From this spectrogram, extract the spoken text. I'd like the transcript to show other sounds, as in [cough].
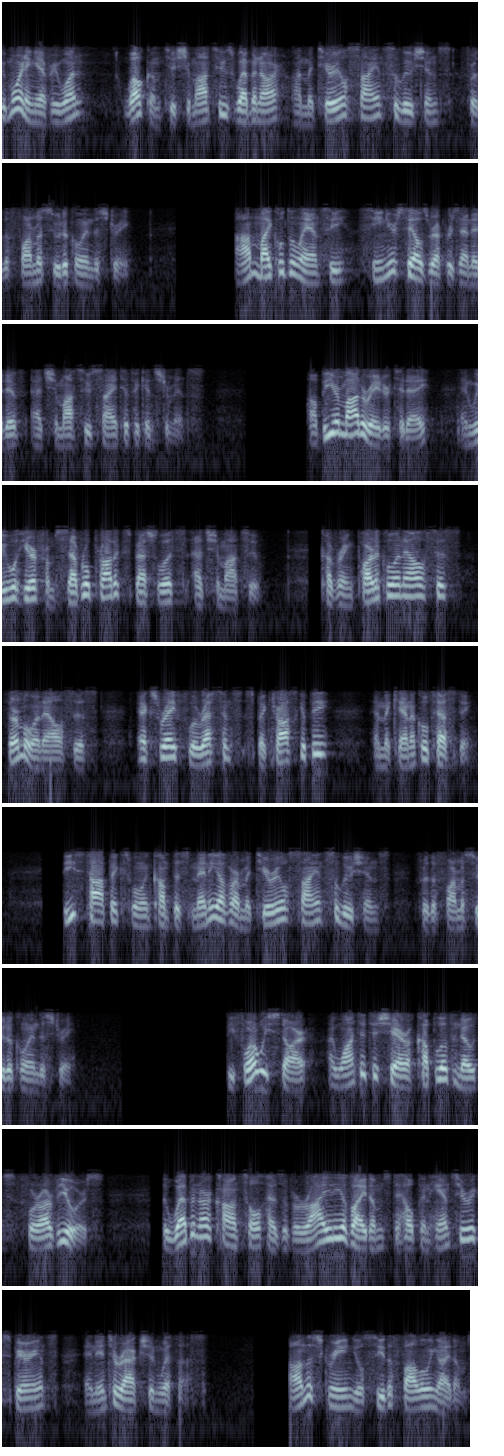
Good morning, everyone. Welcome to Shimadzu's webinar on Material Science Solutions for the Pharmaceutical Industry. I'm Michael Delancey, Senior Sales Representative at Shimadzu Scientific Instruments. I'll be your moderator today, and we will hear from several product specialists at Shimadzu, covering particle analysis, thermal analysis, X-ray fluorescence spectroscopy, and mechanical testing. These topics will encompass many of our material science solutions for the pharmaceutical industry. Before we start, I wanted to share a couple of notes for our viewers. The webinar console has a variety of items to help enhance your experience and interaction with us. On the screen, you'll see the following items.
